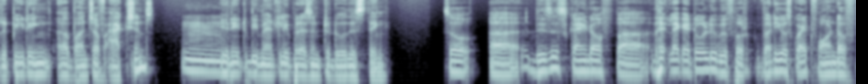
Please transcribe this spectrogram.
repeating a bunch of actions. Hmm. You need to be mentally present to do this thing. So uh, this is kind of uh, like I told you before. But he was quite fond of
